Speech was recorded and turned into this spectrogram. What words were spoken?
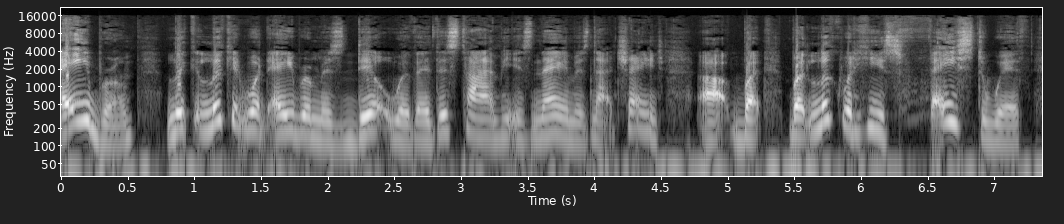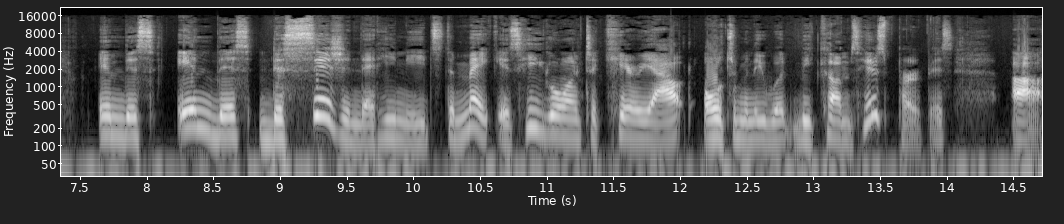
Abram, look, look at what Abram has dealt with. At this time, his name is not changed. Uh, but, but look what he's faced with in this, in this decision that he needs to make. Is he going to carry out ultimately what becomes his purpose, uh,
